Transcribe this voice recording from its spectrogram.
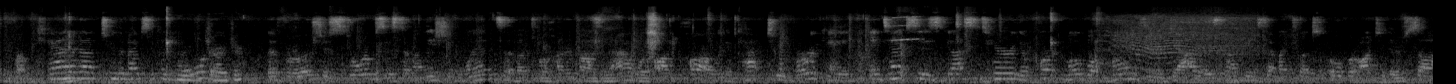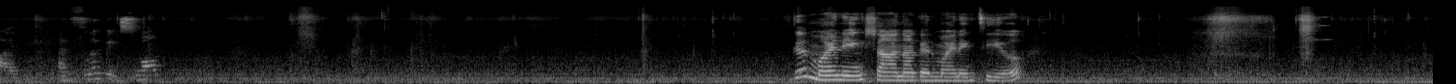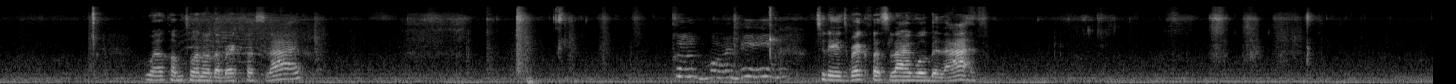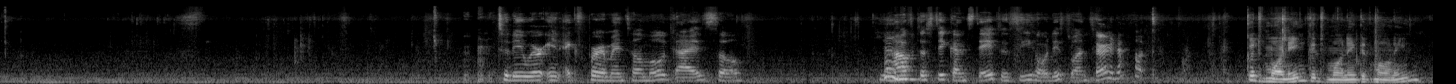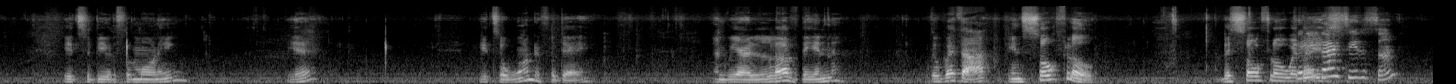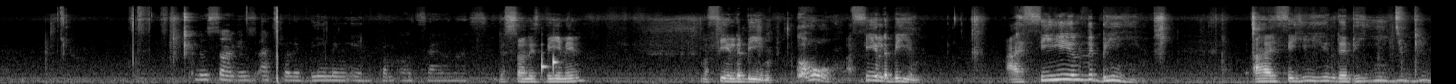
from Canada to the Mexican border. The ferocious storm system unleashing winds of up to 100 miles an hour on par with a Cat 2 hurricane. In Texas, gusts tearing apart mobile homes in Dallas, knocking semi trucks over onto their side and flipping small. Good morning, Shauna. Good morning to you. Welcome to another Breakfast Live. Good morning. Today's Breakfast Live will be live. Today we're in experimental mode, guys, so you hmm. have to stick and stay to see how this one turned out. Good morning. Good morning. Good morning. It's a beautiful morning. Yeah. It's a wonderful day. And we are loving the weather in SoFlo. The SoFlo weather Can you guys see the sun? The sun is actually beaming in from outside on us. the sun is beaming. I feel the beam. Oh, I feel the beam. I feel the beam. I feel the beam.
